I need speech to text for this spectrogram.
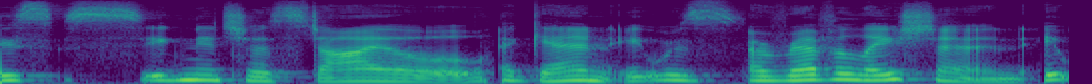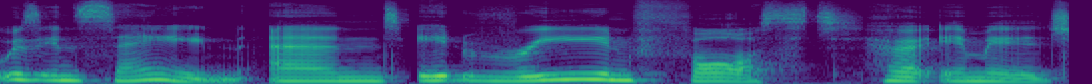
this signature style, again, it was a revelation. It was insane. And it reinforced her image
